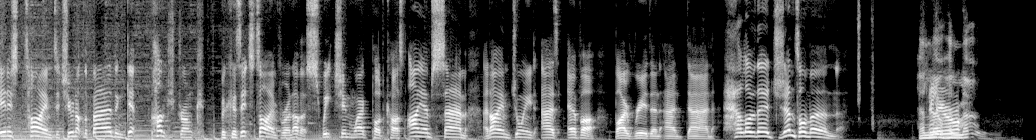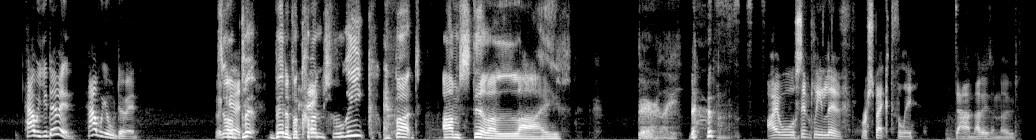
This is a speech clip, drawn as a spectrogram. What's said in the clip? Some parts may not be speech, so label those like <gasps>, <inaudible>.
it is time to tune up the band and get punch drunk because it's time for another Sweet Chinwag podcast. I am Sam and I am joined as ever by Riordan and Dan. Hello there, gentlemen. Hello, Hello. hello. How are you doing? How are we all doing? We're So a bit, bit of a crunch week, but I'm still alive. Barely. <laughs> I will simply live respectfully. Damn, that is a mood.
